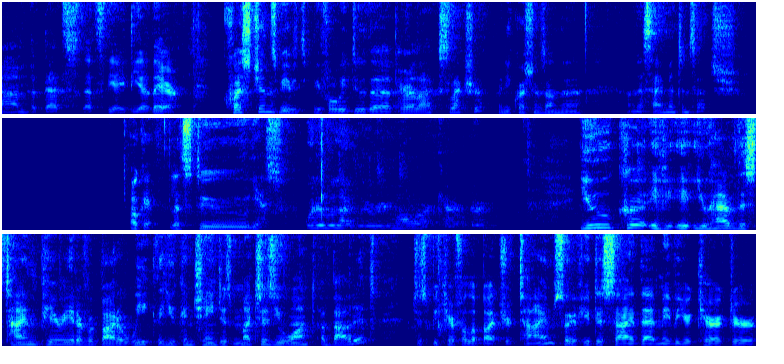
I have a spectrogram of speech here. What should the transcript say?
Um, but that's that's the idea there. Questions before we do the parallax lecture? Any questions on the on the assignment and such? Okay, let's do yes. What if we like we remodel our character? You could, if you, have this time period of about a week that you can change as much as you want about it, just be careful about your time. So if you decide that maybe your character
